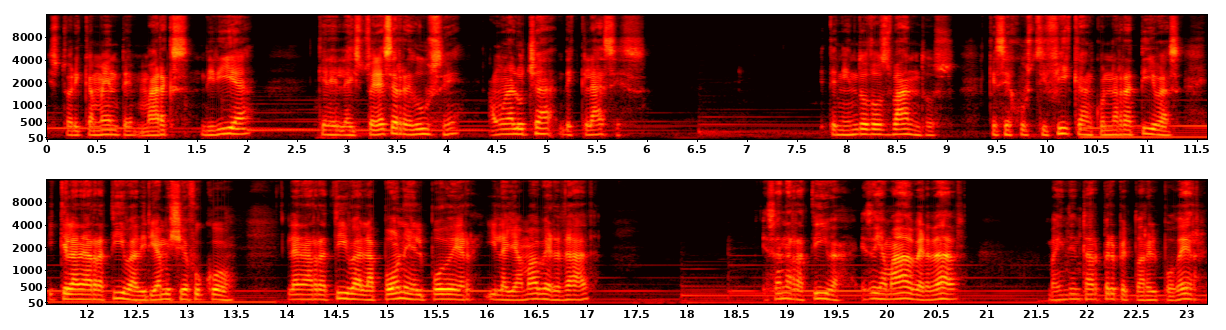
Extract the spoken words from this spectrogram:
Históricamente, Marx diría que la historia se reduce a una lucha de clases, teniendo dos bandos que se justifican con narrativas y que la narrativa, diría Michel Foucault, la narrativa la pone el poder y la llama verdad, esa narrativa, esa llamada verdad, va a intentar perpetuar el poder.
